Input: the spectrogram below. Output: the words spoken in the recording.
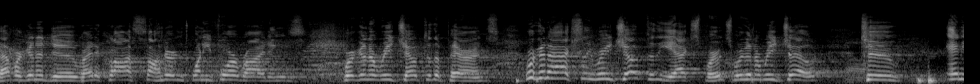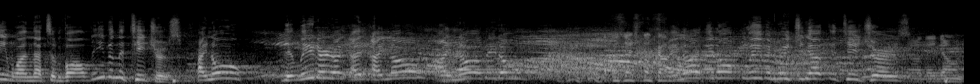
that we're going to do right across 124 ridings. We're going to reach out to the parents. We're going to actually reach out to the experts. We're going to reach out to anyone that's involved, even the teachers. I know the leader, I, I know, I know they don't Opposition will come I know they don't believe in reaching out to teachers. No, they don't.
